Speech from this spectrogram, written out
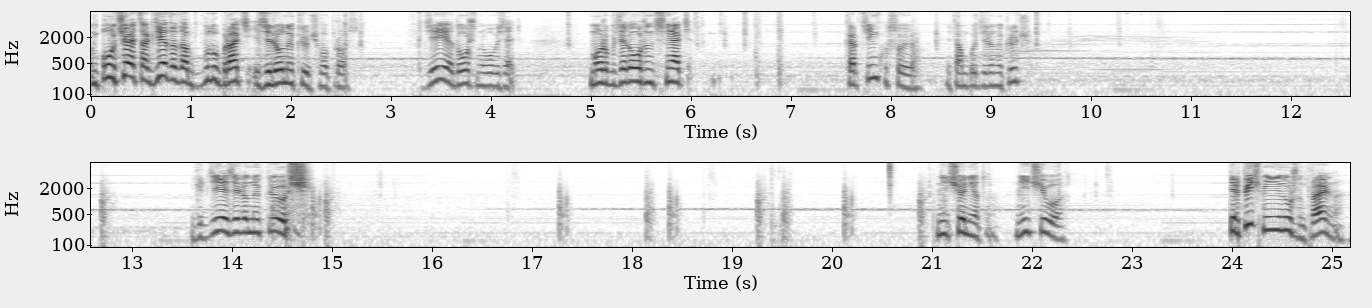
Ну, получается, а где я тогда буду брать зеленый ключ? Вопрос. Где я должен его взять? Может быть, я должен снять картинку свою, и там будет зеленый ключ? Где зеленый ключ? Ничего нету. Ничего. Кирпич мне не нужен, правильно?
